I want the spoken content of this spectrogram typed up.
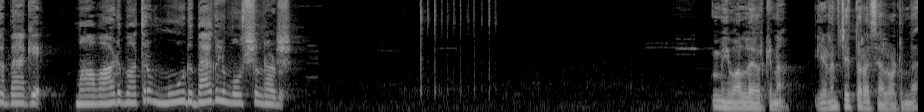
ఒక్క బ్యాగే. మా వాడు మాత్రం మూడు బ్యాగులు మోస్తున్నాడు మీ వల్ల ఎవరికైనా ఎడం చేత్తో రాసే అలవాటు ఉందా?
